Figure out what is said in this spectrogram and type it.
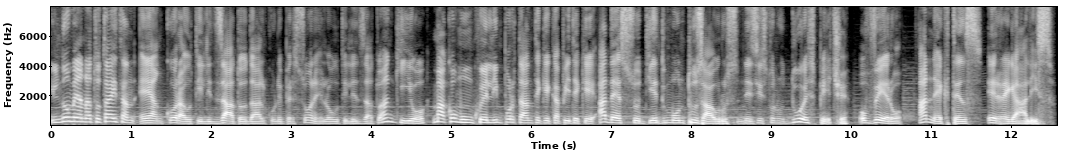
Il nome Anatotitan è ancora utilizzato da alcune persone, l'ho utilizzato anch'io, ma comunque l'importante è che capite che adesso di Edmontosaurus ne esistono due specie, ovvero Annectens e Regalis.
